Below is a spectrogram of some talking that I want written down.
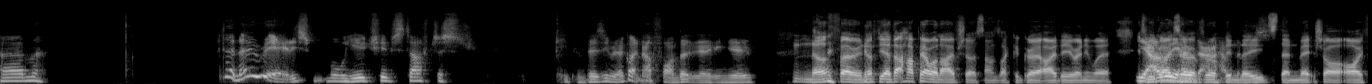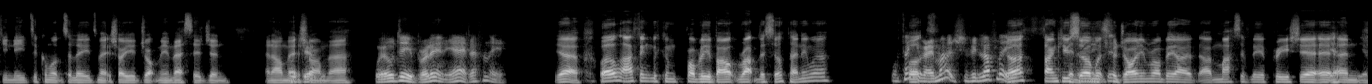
Um, I don't know. Really, just more YouTube stuff. Just keeping busy. Really. I've got enough on. Don't do anything new. No, fair enough. Yeah, that happy hour live show sounds like a great idea anyway. If Yeah, I you really guys are ever up in. Leeds, then make sure, or if you need to come up to Leeds, make sure you drop me a message and and I'll make We'll sure do. I'm there. We'll do. Brilliant. Yeah, definitely. Yeah. Well, I think we can probably about wrap this up anyway. Well, thank you very much. It's been lovely. No, thank you Been so much for joining, Robbie. I, I massively appreciate it. Yeah, and yeah,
